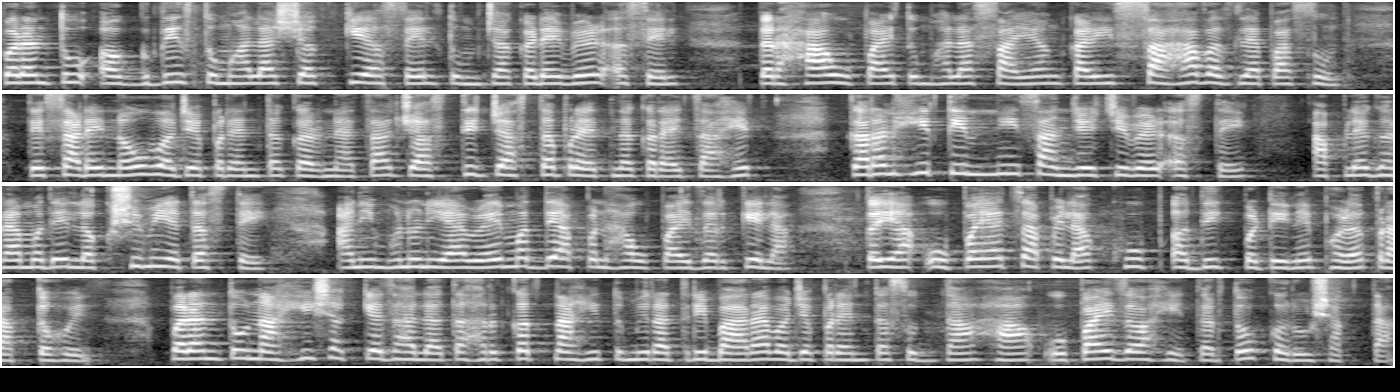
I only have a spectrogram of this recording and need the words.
परंतु अगदीच तुम्हाला शक्य असेल तुमच्याकडे वेळ असेल तर हा उपाय तुम्हाला सायंकाळी सहा वाजल्यापासून ते साडेनऊ वाजेपर्यंत करण्याचा जास्तीत जास्त प्रयत्न करायचा आहे. कारण ही तिन्ही सांजेची वेळ असते. आपल्या घरामध्ये लक्ष्मी येत असते आणि म्हणून या वेळेमध्ये आपण हा उपाय जर केला तर या उपायाचा आपल्याला खूप अधिक पटीने फळं प्राप्त होईल. परंतु नाही शक्य झालं तर हरकत नाही तुम्ही रात्री बारा वाजेपर्यंतसुद्धा हा उपाय जो आहे तर तो करू शकता.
